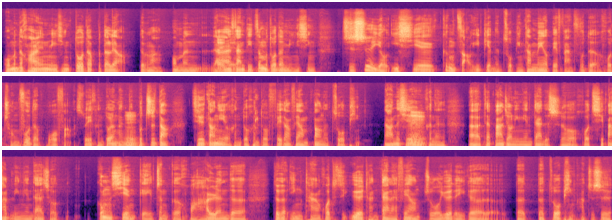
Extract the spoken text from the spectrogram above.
我们的华人明星多的不得了，对吗？我们两岸三地这么多的明星。只是有一些更早一点的作品，它没有被反复的或重复的播放，所以很多人可能就不知道，其实当年有很多很多非常非常棒的作品，然后那些人可能呃在八九零年代的时候或七八零年代的时候，贡献给整个华人的这个影坛或者是乐坛带来非常卓越的一个的的作品哈，只是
